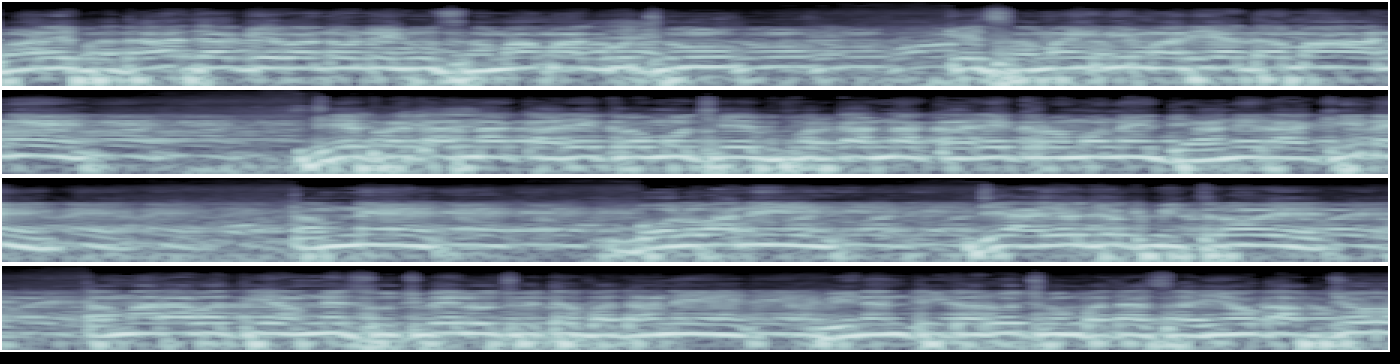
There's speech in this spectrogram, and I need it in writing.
પણ એ બધા જ આગેવાનોને હું ક્ષમા માંગુ છું કે સમયની મર્યાદામાં અને જે પ્રકારના કાર્યક્રમો છે, એ પ્રકારના કાર્યક્રમોને ધ્યાને રાખીને તમને બોલવાની જે આયોજક મિત્રોએ તમારા વતી અમને સૂચવેલું છે તો બધાને વિનંતી કરું છું. બધા સહયોગ આપજો.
